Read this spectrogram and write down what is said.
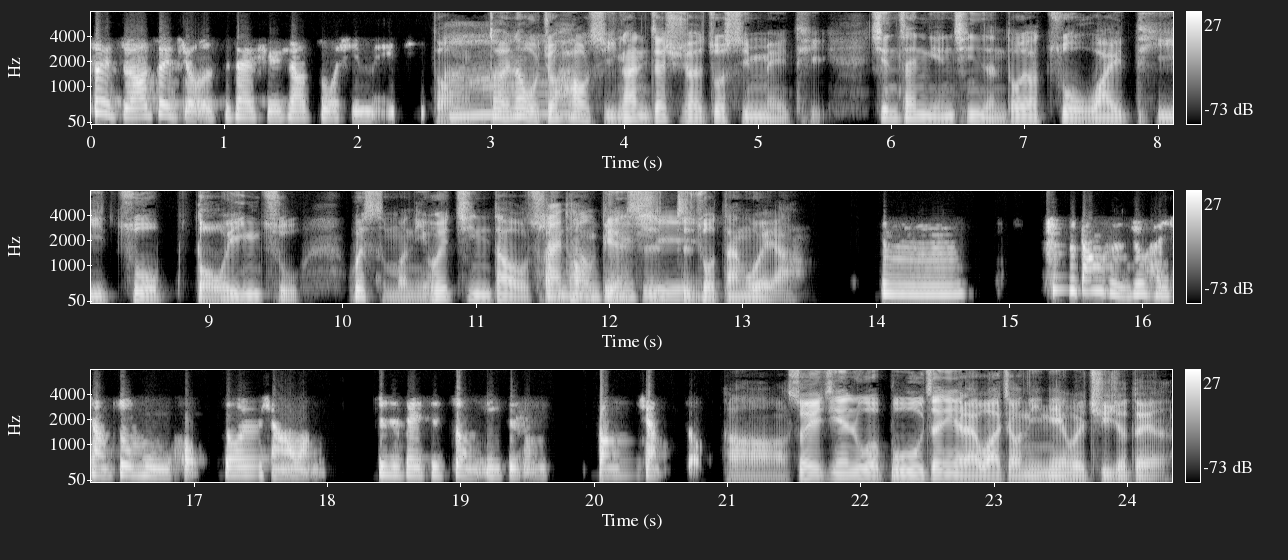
最主要最久的是在学校做新媒体。对、哦、对，那我就好奇，你看你在学校做新媒体，现在年轻人都要做 YT、做抖音组，为什么你会进到传统电视制作单位啊？嗯，其实当时就很想做幕后，所以想要往。就是类似综艺这种方向走哦，所以今天如果不务正业来挖角你，你也会去就对了。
